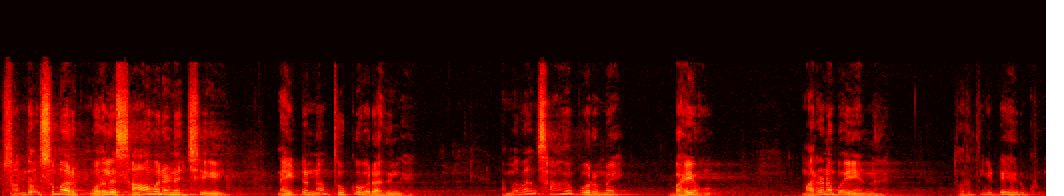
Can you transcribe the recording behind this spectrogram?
சந்தோஷமாக இருக்கு. முதல்ல சாவ நினச்சி நைட்டுன்னா தூக்கம் வராதுங்க. நம்ம தான் சாக போகிறோமே பயம். மரண பயம் என்ன? துரத்திக்கிட்டே இருக்கும்.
